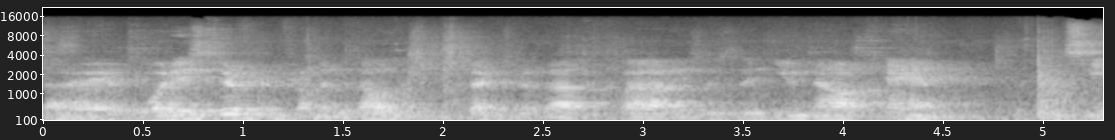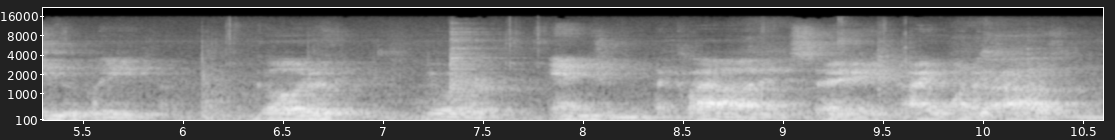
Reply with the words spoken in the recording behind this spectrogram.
Uh, what is different from a developer's perspective about the cloud is, is that you now can conceivably go to your engine, the cloud, and say, I want a thousand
